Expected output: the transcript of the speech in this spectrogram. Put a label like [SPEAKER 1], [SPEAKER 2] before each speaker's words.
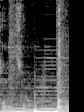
[SPEAKER 1] change on you.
